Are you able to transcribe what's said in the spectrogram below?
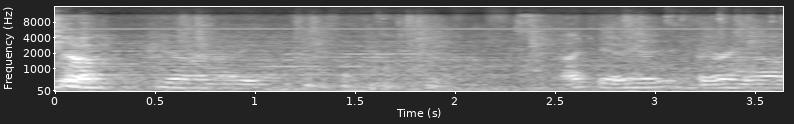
Yeah, you're right. I can't hear you very well.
